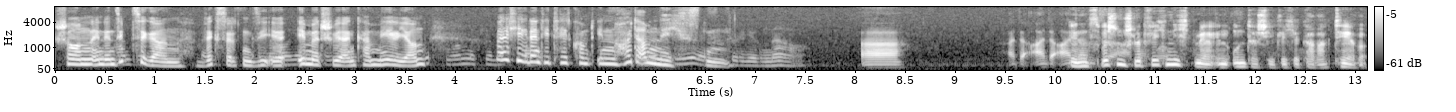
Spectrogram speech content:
Schon in den 70ern wechselten Sie Ihr Image wie ein Chamäleon. Welche Identität kommt Ihnen heute am nächsten? Inzwischen schlüpfe ich nicht mehr in unterschiedliche Charaktere.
